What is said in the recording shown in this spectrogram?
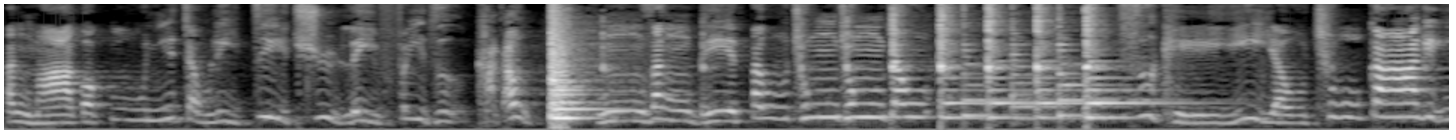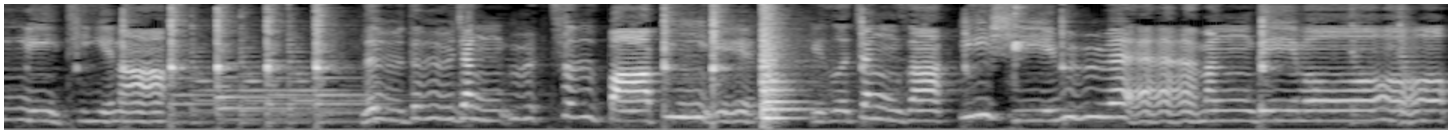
等马个姑娘叫你再去来飞子，看走。五人得都匆匆走，此刻又出家的天呐。路头江雨手把鞭，一是江上一些雨门的么？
